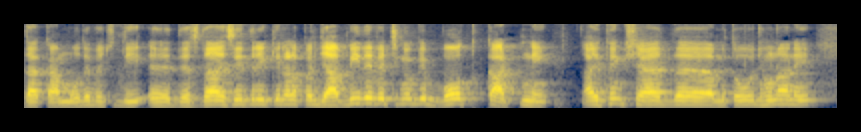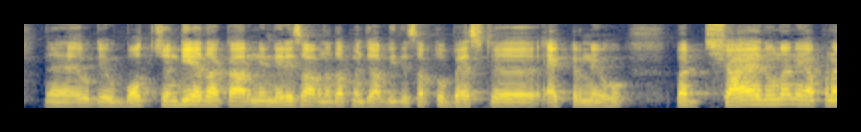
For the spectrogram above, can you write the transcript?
ਦਾ ਕੰਮ ਉਹਦੇ ਵਿੱਚ ਦੀ- ਦਿਸਦਾ। ਇਸੇ ਤਰੀਕੇ ਨਾਲ ਪੰਜਾਬੀ ਦੇ ਵਿੱਚ ਕਿਉਂਕਿ ਬਹੁਤ ਘੱਟ ਨੇ ਆਈ ਥਿੰਕ ਸ਼ਾਇਦ ਅਮਿਤੋਜ ਹੋਣਾ ਨੇ ਕਿ ਬਹੁਤ ਚੰਗੇ ਅਦਾਕਾਰ ਨੇ ਮੇਰੇ ਹਿਸਾਬ ਨਾਲ ਤਾਂ ਪੰਜਾਬੀ ਦੇ ਸਭ ਤੋਂ ਬੈਸਟ ਐਕਟਰ ਨੇ ਉਹ। ਪਰ ਸ਼ਾਇਦ ਉਹਨਾਂ ਨੇ ਆਪਣਾ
